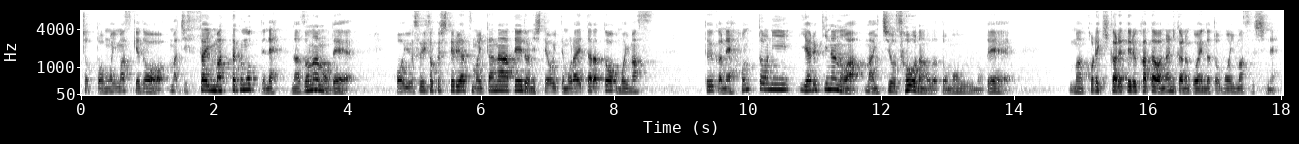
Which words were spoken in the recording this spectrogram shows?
ちょっと思いますけど、まあ、実際全くもってね謎なのでこういう推測してるやつもいたな程度にしておいてもらえたらと思います。というかね本当にやる気なのは、まあ、一応そうなのだと思うので、まあ、これ聞かれてる方は何かのご縁だと思いますしね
